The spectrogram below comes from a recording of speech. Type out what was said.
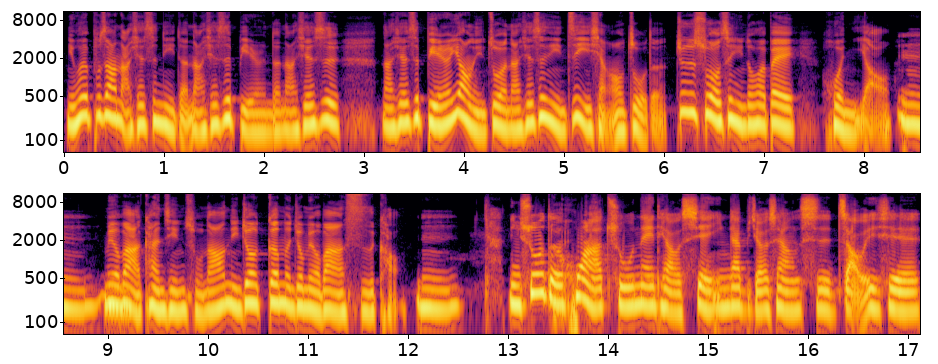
你会不知道哪些是你的，哪些是别人的，哪些是哪些是别人要你做的，哪些是你自己想要做的，就是所有事情都会被混淆，嗯，没有办法看清楚，然后你就根本就没有办法思考，嗯。你说的画出那条线，应该比较像是找一些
